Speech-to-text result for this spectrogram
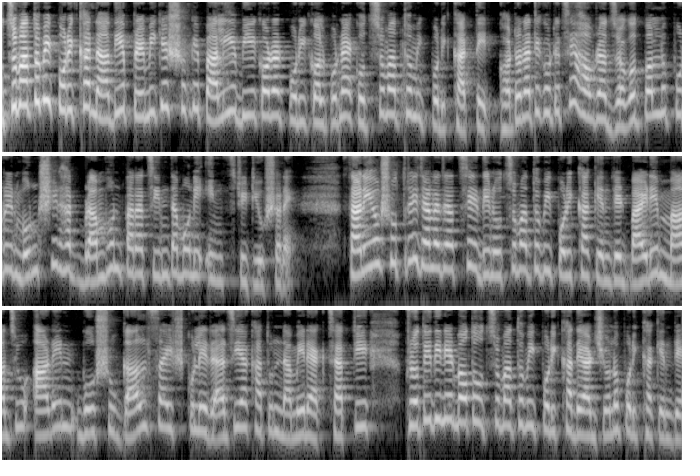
উচ্চ মাধ্যমিক পরীক্ষা না দিয়ে প্রেমিকের সঙ্গে পালিয়ে বিয়ে করার পরিকল্পনা এক উচ্চ মাধ্যমিক পরীক্ষার্থীর। ঘটনাটি ঘটেছে হাওড়ার জগৎবল্লভপুরের মুন্সিরহাট ব্রাহ্মণপাড়া চিন্তামণি ইনস্টিটিউশনে। স্থানীয় সূত্রে জানা যাচ্ছে, এদিন উচ্চ মাধ্যমিক পরীক্ষা কেন্দ্রের বাইরে Maju R N Basu girls high স্কুলে রাজিয়া খাতুন নামের এক ছাত্রী প্রতিদিনের মতো উচ্চ মাধ্যমিক পরীক্ষা দেওয়ার জন্য পরীক্ষা কেন্দ্রে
